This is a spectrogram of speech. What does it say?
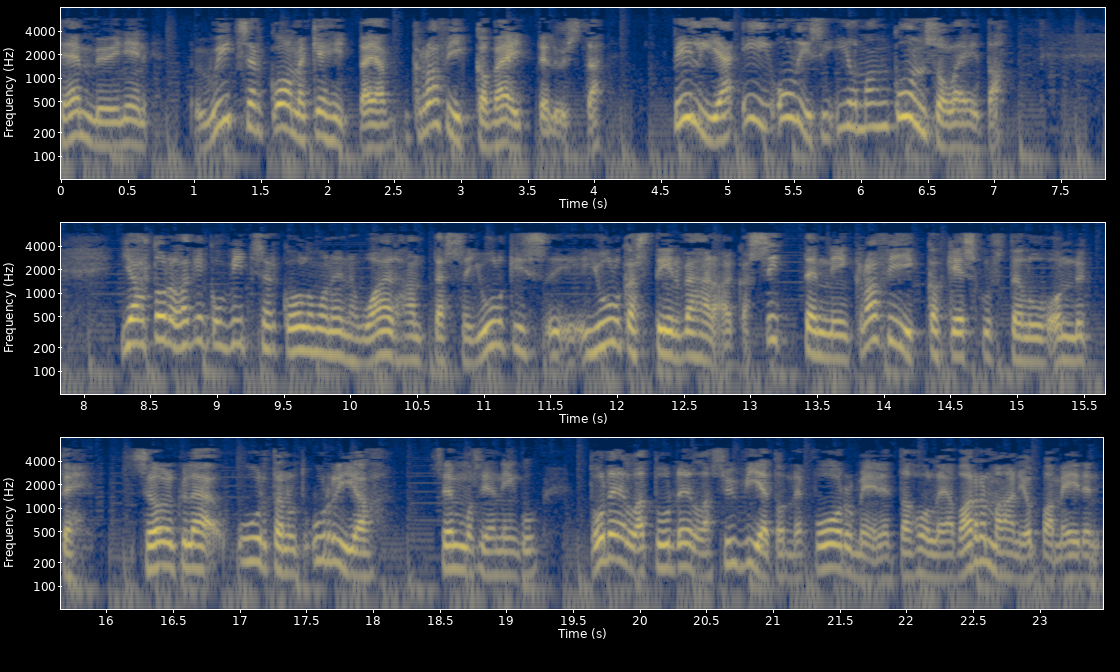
tämmöinen Witcher 3 kehittäjä grafiikkaväittelystä. Peliä ei olisi ilman konsoleita. Ja todellakin kun Witcher 3 Wild Hunt tässä julkis, julkaistiin vähän aika sitten, niin grafiikkakeskustelu on nyt, se on kyllä uurtanut uria semmosia niinku todella todella syviä tonne foorumeiden taholle ja varmaan jopa meidän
